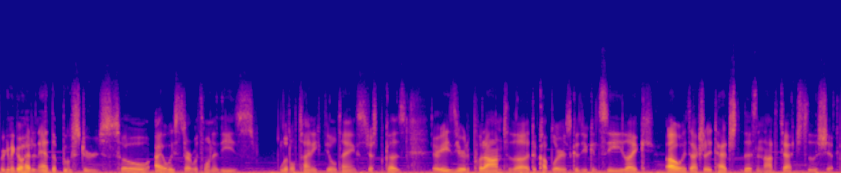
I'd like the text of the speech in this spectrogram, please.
we're gonna go ahead and add the boosters. So I always start with one of these little tiny fuel tanks just because they're easier to put on to the decouplers because you can see like, oh, it's actually attached to this and not attached to the ship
